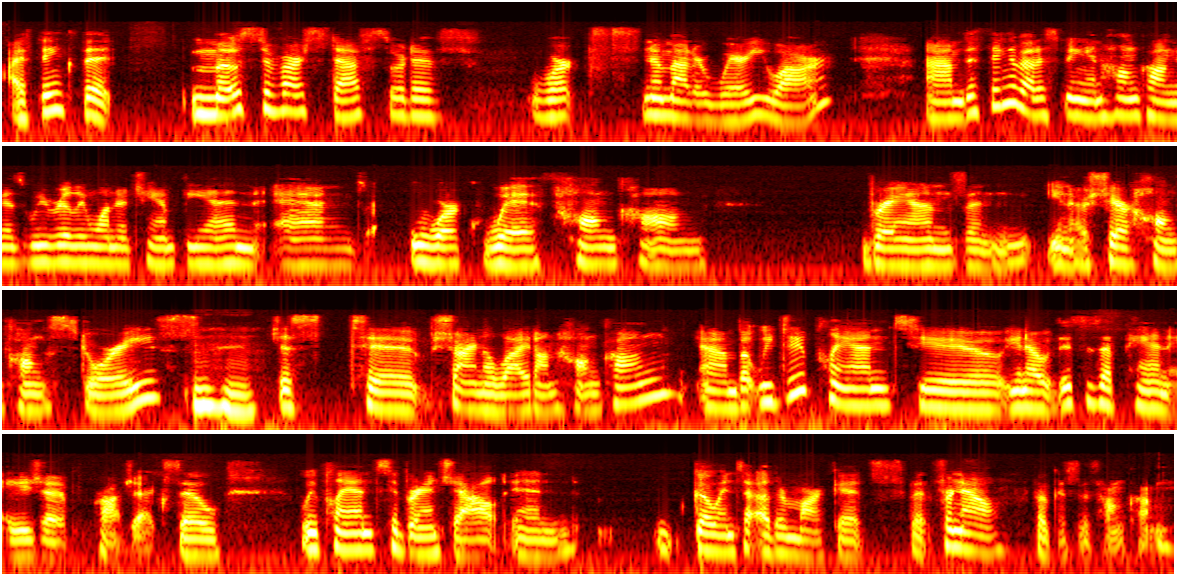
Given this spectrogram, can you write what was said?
I think that most of our stuff sort of works no matter where you are. Um, the thing about us being in Hong Kong is we really want to champion and work with Hong Kong brands and you know share Hong Kong stories Mm-hmm. just to shine a light on Hong Kong. Um, but we do plan to you know this is a Pan Asia project, so we plan to branch out and go into other markets. But for now, focus is Hong Kong.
